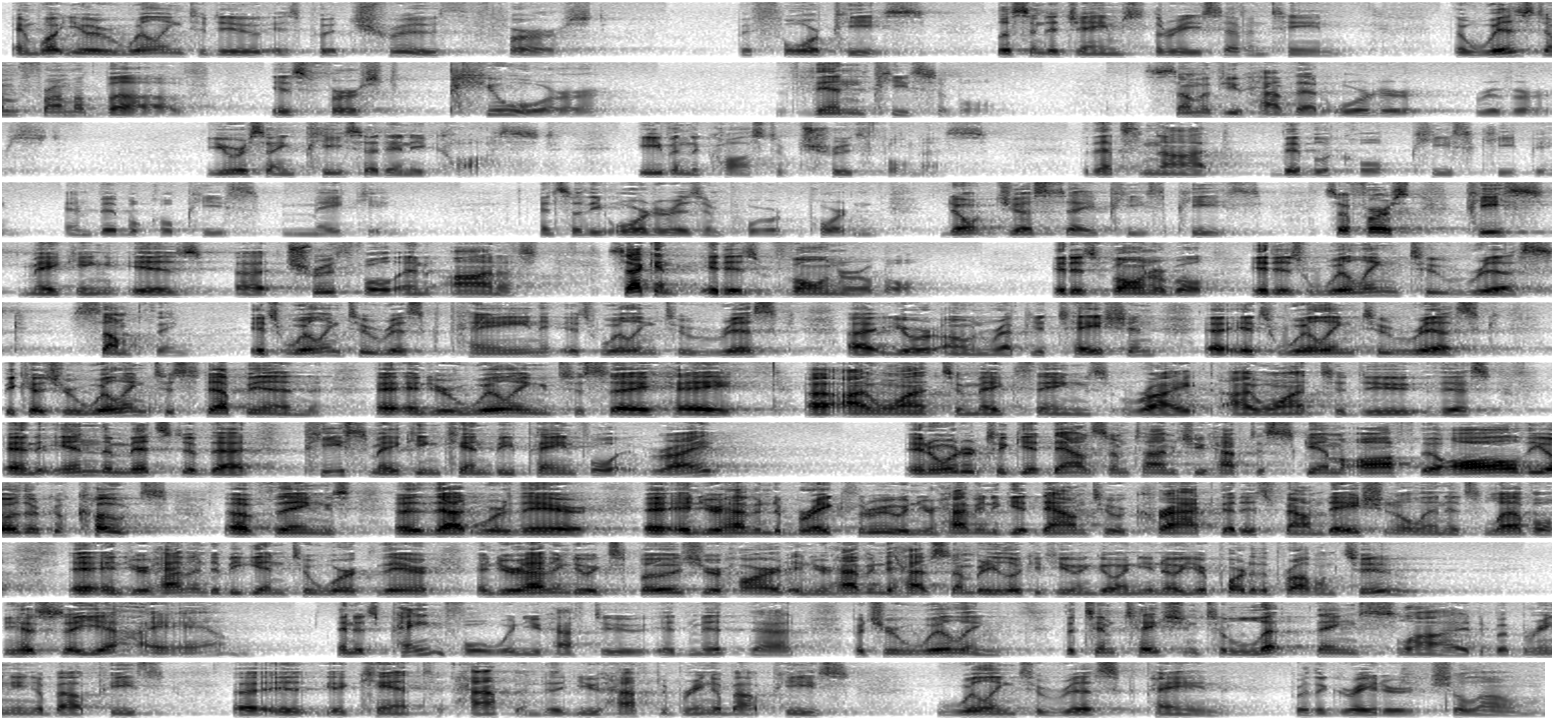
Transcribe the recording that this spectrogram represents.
And what you're willing to do is put truth first before peace. Listen to James 3:17. The wisdom from above is first pure, then peaceable. Some of you have that order reversed. You are saying peace at any cost, even the cost of truthfulness. But that's not biblical peacekeeping and biblical peacemaking. And so the order is important. Don't just say peace, peace. So, first, peacemaking is uh, truthful and honest. Second, it is vulnerable. It is vulnerable. It is willing to risk something. It's willing to risk pain. It's willing to risk uh, your own reputation. Uh, it's willing to risk because you're willing to step in and you're willing to say, hey, uh, I want to make things right. I want to do this. And in the midst of that, peacemaking can be painful, right? In order to get down, sometimes you have to skim off the, all the other coats of things uh, that were there. And you're having to break through, and you're having to get down to a crack that is foundational in its level. And you're having to begin to work there, and you're having to expose your heart, and you're having to have somebody look at you and going, You know, you're part of the problem too. You have to say, Yeah, I am. And it's painful when you have to admit that, but you're willing. The temptation to let things slide, but bringing about peace, uh, it, it can't happen. That you have to bring about peace, willing to risk pain for the greater shalom.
